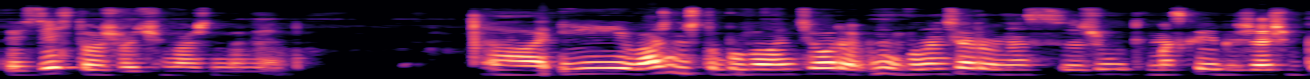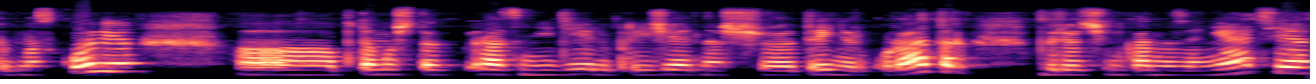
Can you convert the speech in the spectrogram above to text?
То есть здесь тоже очень важный момент. А, и важно, чтобы волонтеры, ну, волонтеры у нас живут в Москве и ближайшем Подмосковье, а, потому что раз в неделю приезжает наш э, тренер-куратор, берет щенка на занятия,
